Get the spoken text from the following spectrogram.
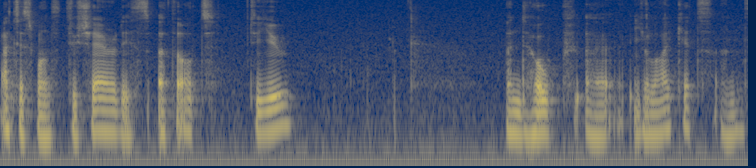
I just wanted to share this a thought to you and hope uh, you like it and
